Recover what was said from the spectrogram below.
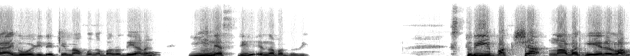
ടാഗ് വഴി ലഭ്യമാക്കുന്ന പദ്ധതിയാണ് ഈ നെസ്റ്റ് എന്ന പദ്ധതി. സ്ത്രീപക്ഷ നവകേരളം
